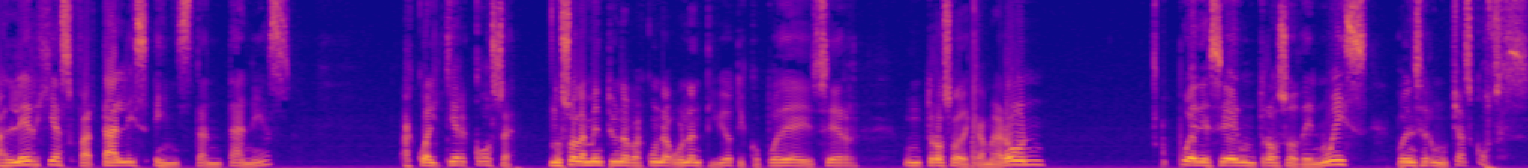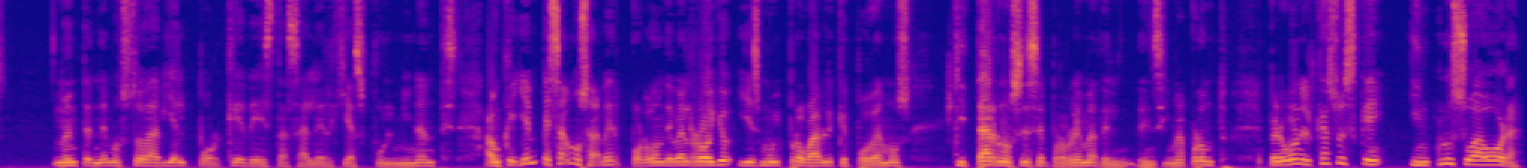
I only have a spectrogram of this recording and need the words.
alergias fatales e instantáneas a cualquier cosa no solamente una vacuna o un antibiótico, puede ser un trozo de camarón, puede ser un trozo de nuez, pueden ser muchas cosas. No entendemos todavía el porqué de estas alergias fulminantes, aunque ya empezamos a ver por dónde va el rollo y es muy probable que podamos quitarnos ese problema de, encima pronto. Pero bueno, el caso es que incluso ahora,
